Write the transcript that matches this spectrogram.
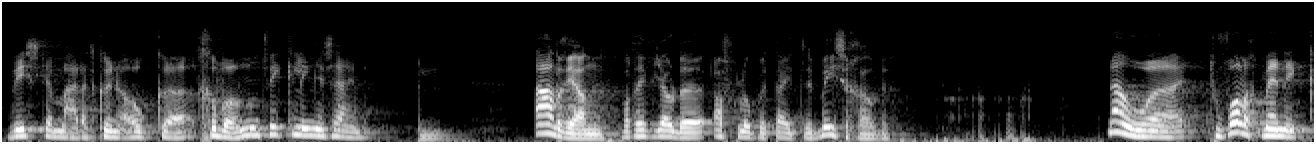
wisten. Maar dat kunnen ook gewoon ontwikkelingen zijn. Adriaan, wat heeft jou de afgelopen tijd bezig gehouden? Nou, toevallig ben ik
